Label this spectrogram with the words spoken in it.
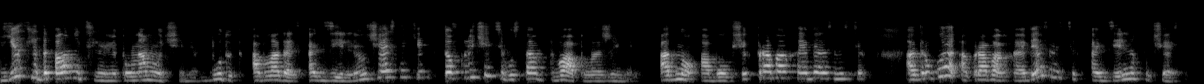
Если дополнительными полномочиями будут обладать отдельные участники, то включите в устав два положения. Одно об общих правах и обязанностях, а другое о правах и обязанностях отдельных участников.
